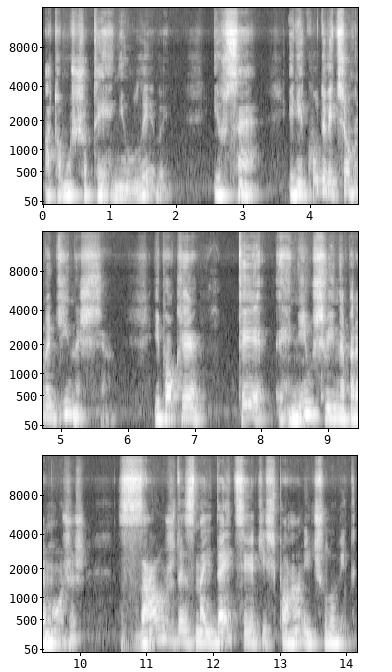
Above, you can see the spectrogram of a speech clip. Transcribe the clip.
а тому, що ти гнівливий, і все, і нікуди від цього не дінешся. І поки ти гнів свій не переможеш, завжди знайдеться якийсь поганий чоловік,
